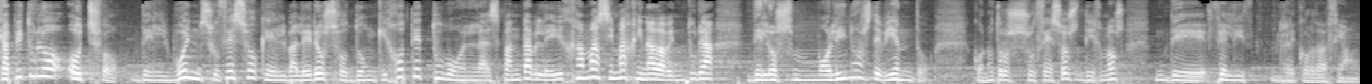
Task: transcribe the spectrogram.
Capítulo 8 del buen suceso que el valeroso Don Quijote tuvo en la espantable y jamás imaginada aventura de los molinos de viento, con otros sucesos dignos de feliz recordación.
